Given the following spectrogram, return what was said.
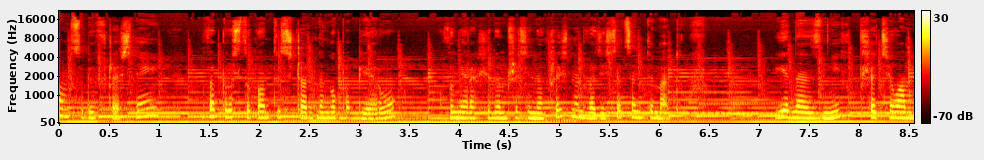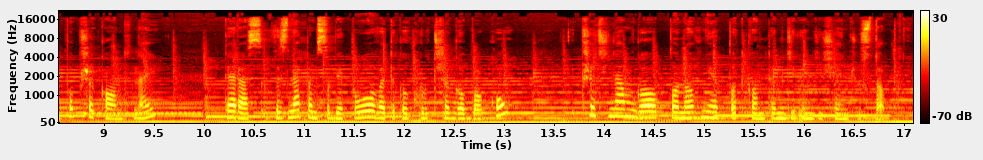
Przygotowałam sobie wcześniej dwa prostokąty z czarnego papieru o wymiarach 7,6 na 20 cm. Jeden z nich przecięłam po przekątnej. Teraz wyznaczam sobie połowę tego krótszego boku i przecinam go ponownie pod kątem 90 stopni.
